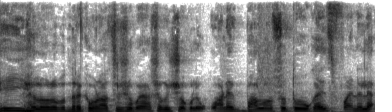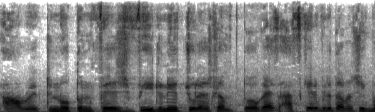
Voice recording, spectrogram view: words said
হেই হ্যালো হ্যালো বন্ধুরা, কেমন আছো সবাই? আশা করি সকলে অনেক ভালো আছো। তো গাইজ ফাইনালি আরও একটি নতুন ফ্রেশ ভিডিও নিয়ে চলে আসলাম। তো গাইজ আজকের ভিডিওতে আমরা শিখব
